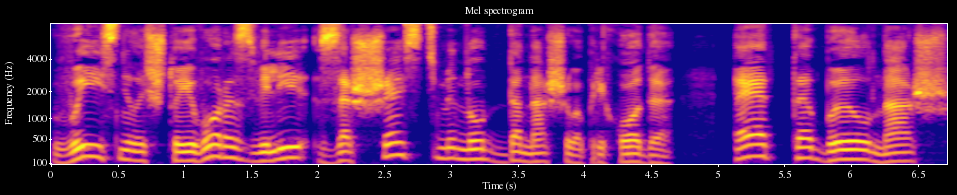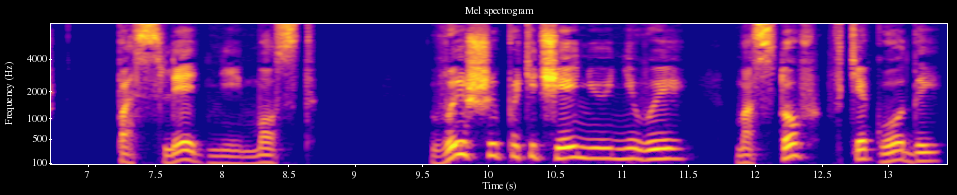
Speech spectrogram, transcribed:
выяснилось, что его развели за шесть минут до нашего прихода. Это был наш последний мост. Выше по течению Невы мостов в те годы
